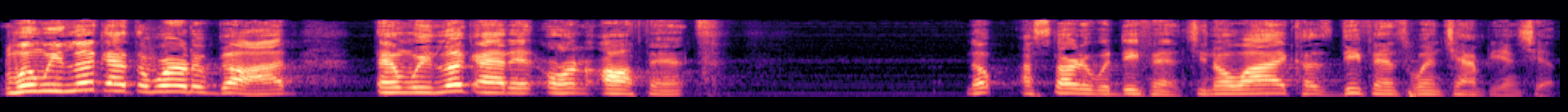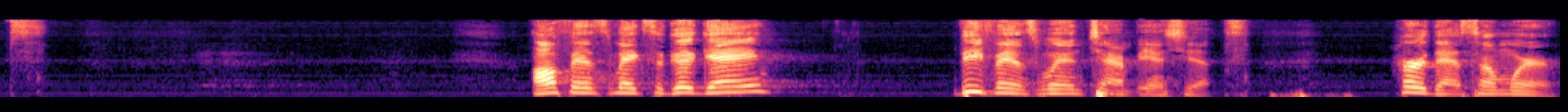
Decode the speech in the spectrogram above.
when we look at the word of God and we look at it on offense, nope, I started with defense. You know why? Because defense win championships. Offense makes a good game. Defense win championships. Heard that somewhere.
